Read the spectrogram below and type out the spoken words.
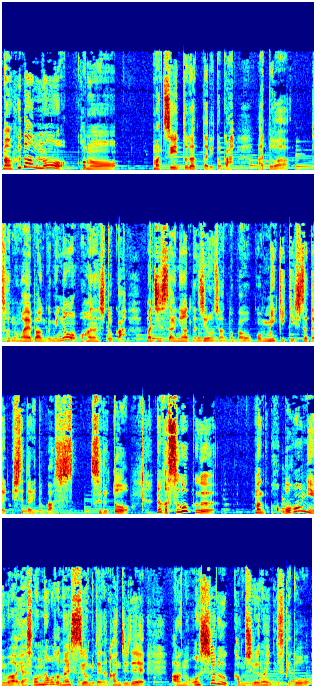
まあ普段のこのまあ、ツイートだったりとかあとはその前番組のお話とか、まあ、実際に会った次郎ちゃんとかをこう見聞きしてたりしてたりとかするとなんかすごく、まあ、ご本人はいやそんなことないっすよみたいな感じであのおっしゃるかもしれないんですけど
